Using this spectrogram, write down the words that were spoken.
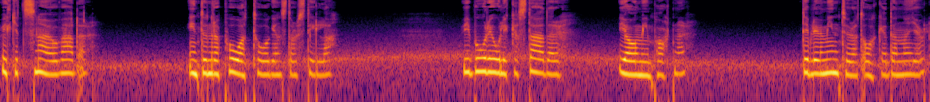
Vilket snöoväder. Inte undra på att tågen står stilla. Vi bor i olika städer, jag och min partner. Det blev min tur att åka denna jul.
